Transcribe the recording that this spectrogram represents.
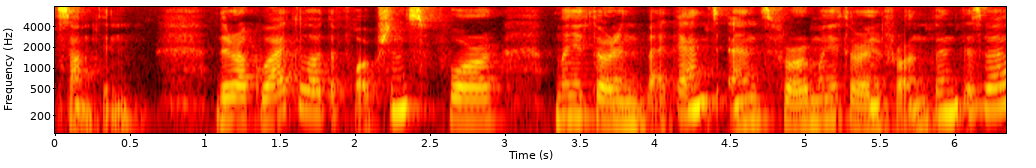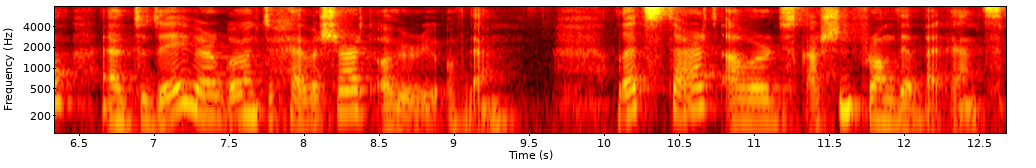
something. There are quite a lot of options for monitoring backend and for monitoring frontend as well, and today we are going to have a short overview of them. Let's start our discussion from the backend.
